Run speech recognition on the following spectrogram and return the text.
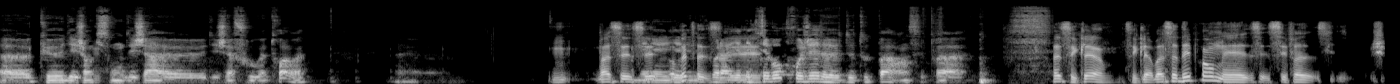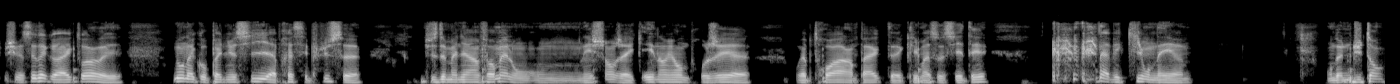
euh, que des gens qui sont déjà euh, déjà full Web 3, ouais. Mm. Bah, c'est, c'est, en fait, voilà, il y a des très beaux projets de, de toutes parts. Hein, c'est pas. Ouais, c'est clair, c'est clair. Bah, ça dépend, mais c'est, c'est, je suis assez d'accord avec toi. Et nous, on accompagne aussi. Après, c'est plus, euh, plus de manière informelle. On, on, échange avec énormément de projets euh, Web 3, Impact, Climat, Société, avec qui on est, on donne du temps.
